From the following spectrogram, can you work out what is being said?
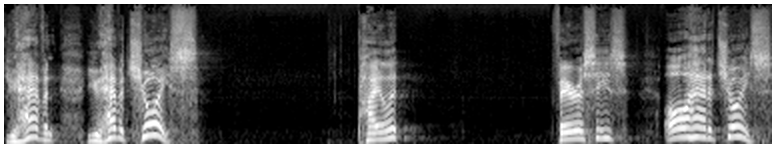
You haven't, you have a choice. Pilate, Pharisees, all had a choice.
